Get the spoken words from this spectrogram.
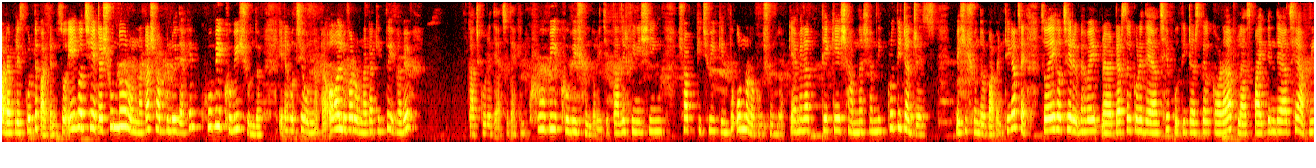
অর্ডার প্লেস করতে পারবেন। সো এই হচ্ছে এটা সুন্দর ওড়নাটা, সবগুলোই দেখেন খুবই খুবই সুন্দর। এটা হচ্ছে ওড়নাটা অল ওভার ওড়নাটা কিন্তু এভাবে কাজ করে দেওয়া আছে দেখেন। খুবই খুবই সুন্দর। এই যে কাজের ফিনিশিং সব কিছুই কিন্তু অন্যরকম সুন্দর। ক্যামেরা থেকে সামনাসামনি প্রতিটা ড্রেস বেশি সুন্দর পাবেন, ঠিক আছে? সো এই হচ্ছে এভাবে টার্সেল করে দেয়া আছে, পুঁতি টার্সেল করা প্লাস পাইপেন দেওয়া আছে। আপনি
